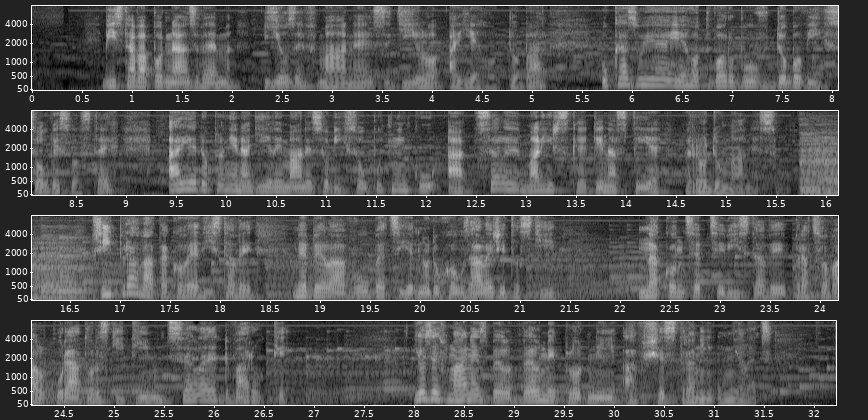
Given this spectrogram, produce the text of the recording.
Výstava pod názvem Josef Mánes, dílo a jeho doba ukazuje jeho tvorbu v dobových souvislostech a je doplněna díly Mánesových souputníků a celé malířské dynastie rodu Mánesů. Příprava takové výstavy nebyla vůbec jednoduchou záležitostí. Na koncepci výstavy pracoval kurátorský tým celé dva roky – Josef Mánes byl velmi plodný a všestraný umělec.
